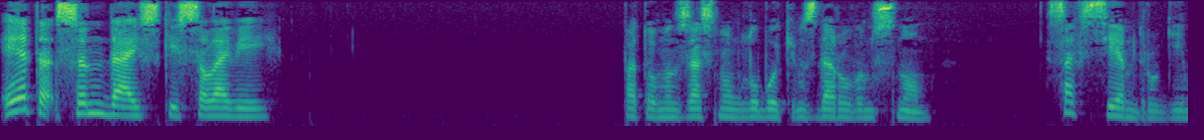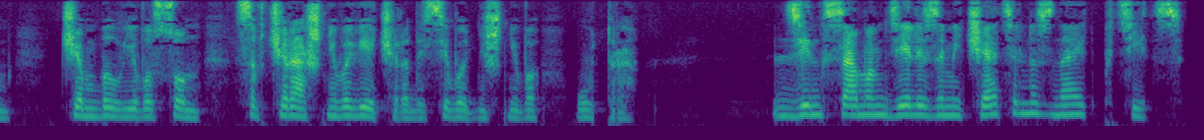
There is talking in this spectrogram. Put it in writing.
Это сендайский соловей. Потом он заснул глубоким здоровым сном, совсем другим, чем был его сон со вчерашнего вечера до сегодняшнего утра. Дзин в самом деле замечательно знает птиц,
